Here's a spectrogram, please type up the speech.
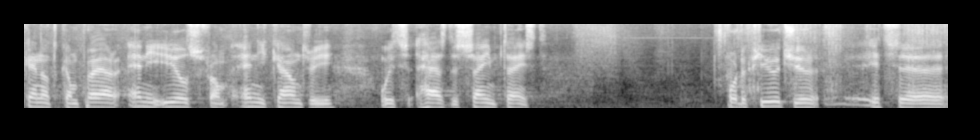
cannot compare any eels from any country which has the same taste. For the future, it's a,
